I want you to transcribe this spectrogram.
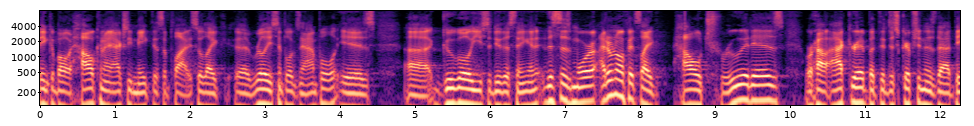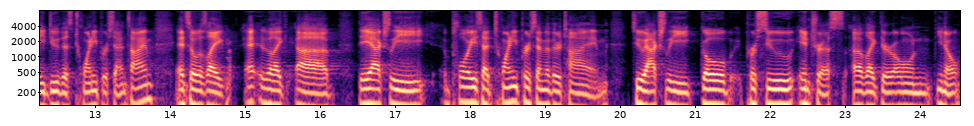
think about how can I actually make this apply. So, like a really simple example is uh, Google used to do this thing, and this is more. I don't know if it's like how true it is or how accurate, but the description is that they do this 20% time. And so it was like, eh, like, uh, they actually, employees had 20% of their time to actually go pursue interests of like their own, you know,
